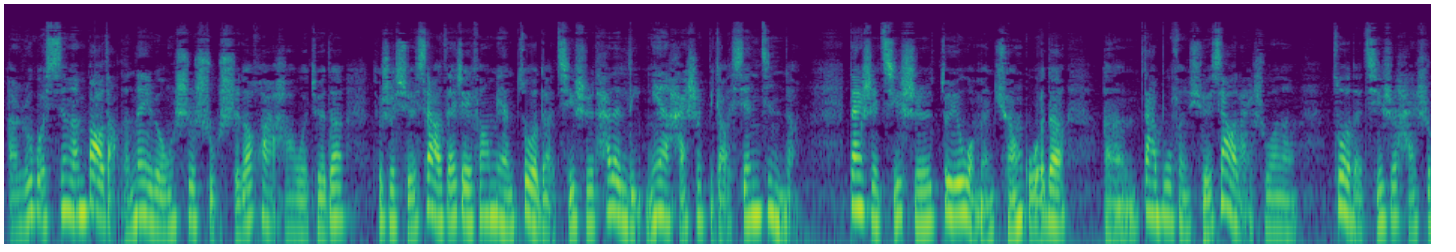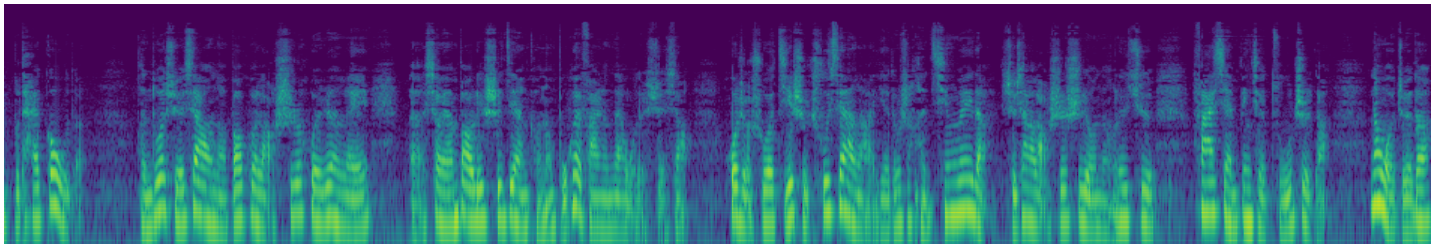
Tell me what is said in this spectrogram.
呃，如果新闻报道的内容是属实的话，哈，我觉得就是学校在这方面做的，其实它的理念还是比较先进的。但是，其实对于我们全国的，嗯，大部分学校来说呢，做的其实还是不太够的。很多学校呢，包括老师会认为，呃，校园暴力事件可能不会发生在我的学校。或者说，即使出现了，也都是很轻微的。学校老师是有能力去发现并且阻止的。那我觉得，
